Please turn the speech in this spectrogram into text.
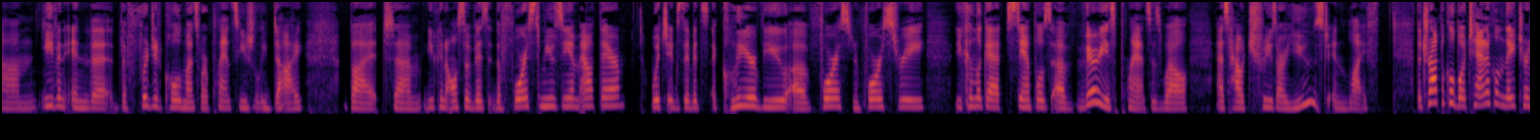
um, even in the, the frigid cold months where plants usually die. But um, you can also visit the Forest Museum out there, which exhibits a clear view of forest and forestry. You can look at samples of various plants as well as how trees are used in life. The Tropical Botanical Nature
